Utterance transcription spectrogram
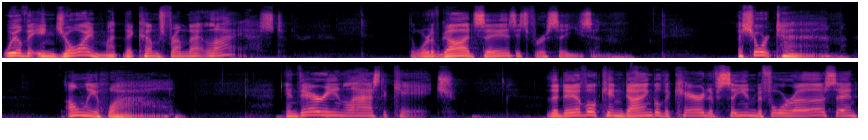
will the enjoyment that comes from that last? The Word of God says it's for a season, a short time, only a while. And therein lies the catch. The devil can dangle the carrot of sin before us, and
